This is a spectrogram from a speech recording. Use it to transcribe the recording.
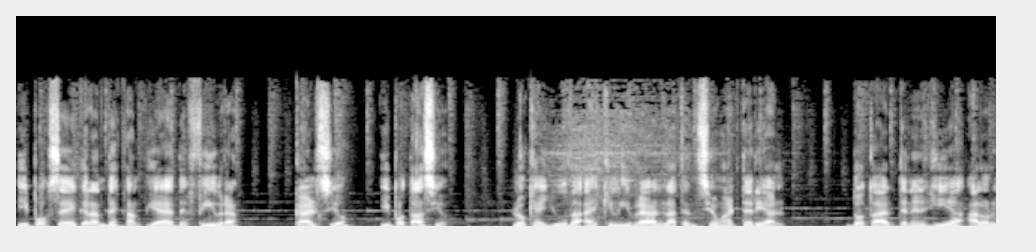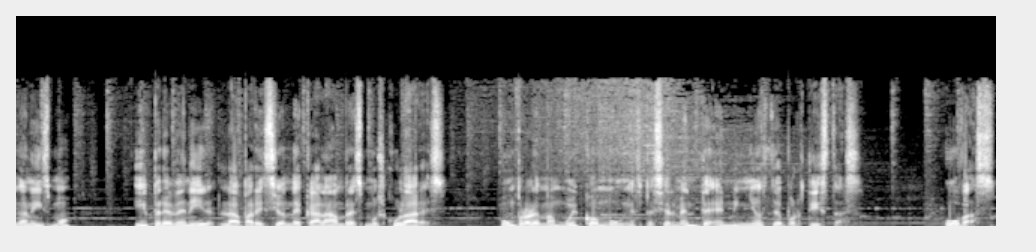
y posee grandes cantidades de fibra, calcio y potasio, lo que ayuda a equilibrar la tensión arterial, dotar de energía al organismo y prevenir la aparición de calambres musculares, un problema muy común especialmente en niños deportistas. Uvas.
